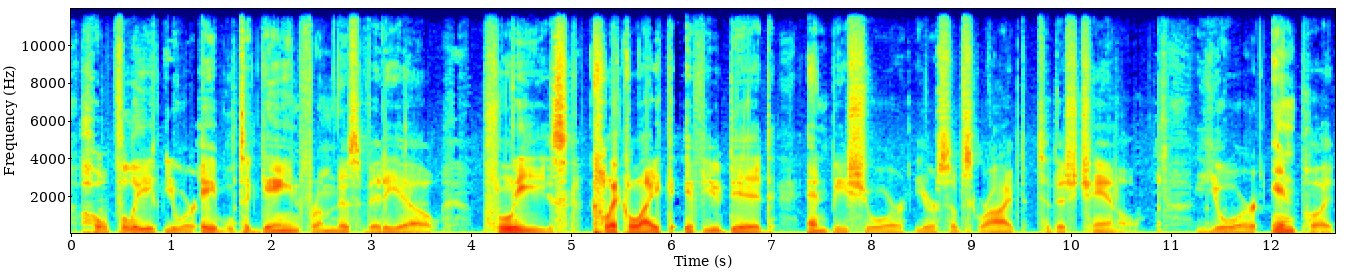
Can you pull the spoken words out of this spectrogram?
Hopefully you were able to gain from this video. Please click like if you did and be sure you're subscribed to this channel. Your input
